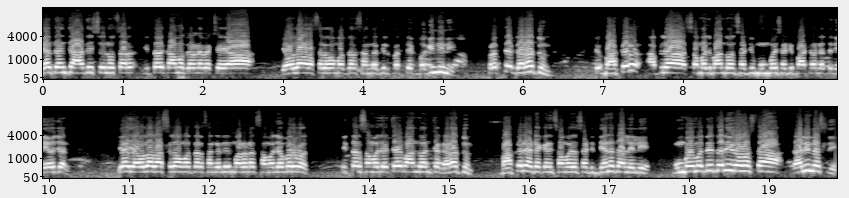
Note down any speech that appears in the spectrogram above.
या त्यांच्या आदेशानुसार इतर कामं करण्यापेक्षा या येवला लासलगाव मतदारसंघातील प्रत्येक भगिनीने प्रत्येक घरातून ते भाकर आपल्या समाज बांधवांसाठी मुंबईसाठी पाठवण्याचं नियोजन या येवला लासलगाव मतदारसंघातील मराठा समाजाबरोबरच इतर समाजाच्याही बांधवांच्या घरातून भाकर या ठिकाणी समाजासाठी देण्यात आलेली आहे. मुंबईमध्ये जरी व्यवस्था झाली नसली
